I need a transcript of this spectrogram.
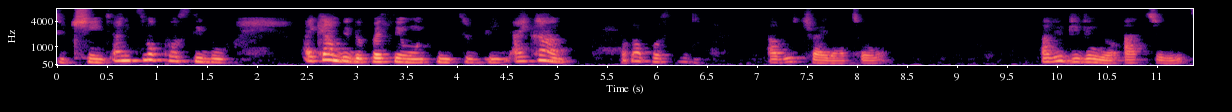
to change, and it's not possible. I can't be the person you want me to be. I can't. It's not possible. Have you tried at all? Have you given your heart to it?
